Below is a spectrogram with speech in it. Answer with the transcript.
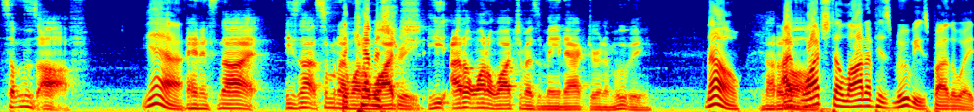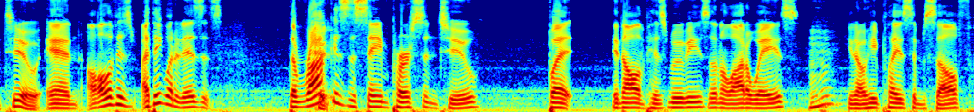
Something's off, yeah. and it's not. He's not someone I want to watch. He. I don't want to watch him as a main actor in a movie. No, Not at I've all. watched a lot of his movies, by the way, too, and all of his. I think what it is, it's The Rock Could- is the same person too, but in all of his movies, in a lot of ways, Mm-hmm. you know, he plays himself.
